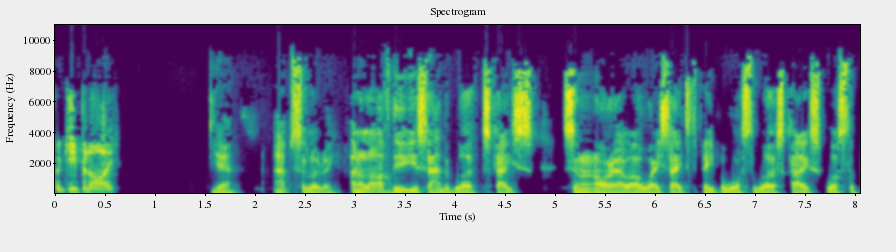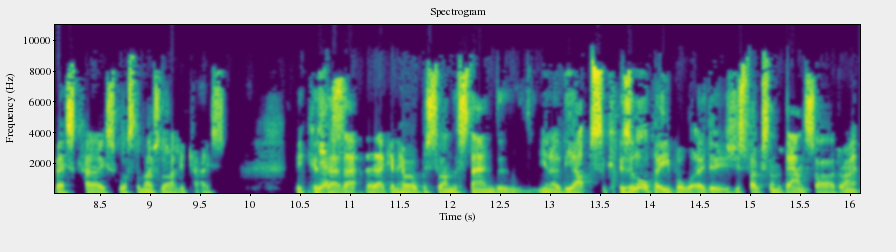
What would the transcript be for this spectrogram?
but keep an eye. Yeah, absolutely. And I love that you're saying the worst case scenario. I always say to people, what's the worst case? What's the best case? What's the most likely case? Because yes. that, that, that can help us to understand the, you know, the ups. Because a lot of people, what they do is just focus on the downside, right?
